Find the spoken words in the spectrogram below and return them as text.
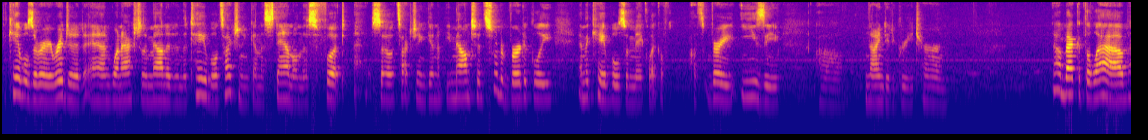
the cables are very rigid and when actually mounted in the table it's actually going to stand on this foot so it's actually going to be mounted sort of vertically and the cables will make like a, a very easy uh, 90 degree turn. Now back at the lab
